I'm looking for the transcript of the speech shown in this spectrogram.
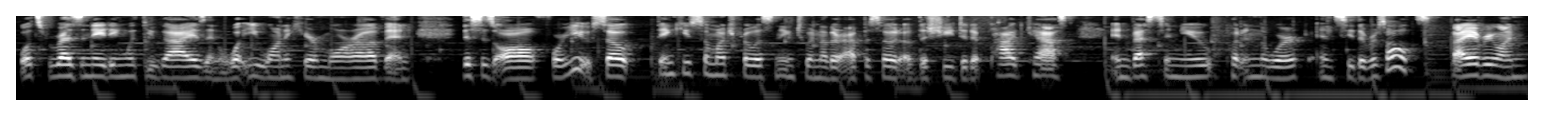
what's resonating with you guys and what you want to hear more of. And this is all for you. So thank you so much for listening to another episode of the She Did It podcast. Invest in you, put in the work, and see the results. Bye, everyone.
